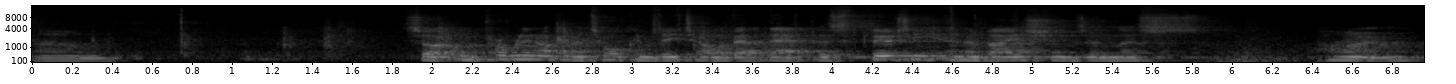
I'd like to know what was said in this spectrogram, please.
Um, so I'm probably not going to talk in detail about that. There's 30 innovations in this home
